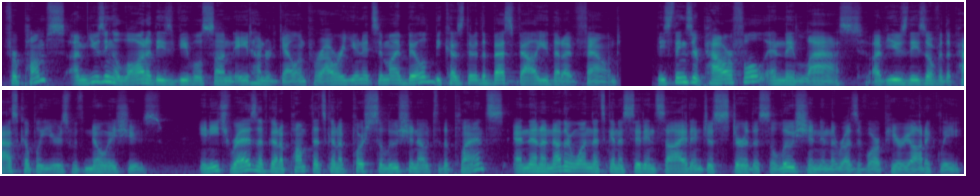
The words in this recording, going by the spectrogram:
For pumps, I'm using a lot of these VivoSun 800 gallon per hour units in my build because they're the best value that I've found. These things are powerful and they last. I've used these over the past couple years with no issues. In each res, I've got a pump that's going to push solution out to the plants, and then another one that's going to sit inside and just stir the solution in the reservoir periodically.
